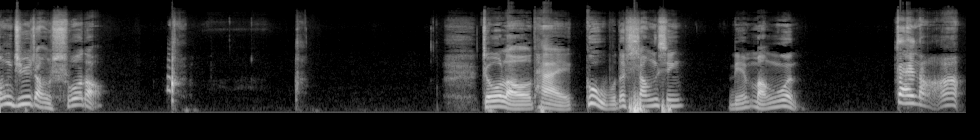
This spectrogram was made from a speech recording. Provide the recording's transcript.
王局长说道。周老太顾不得伤心，连忙问。在哪？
